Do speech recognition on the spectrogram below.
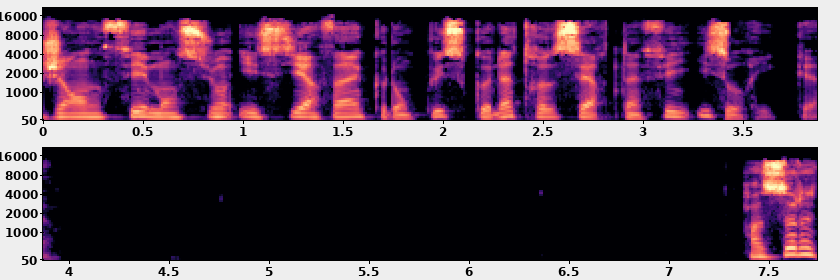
J'en fais mention ici afin que l'on puisse connaître certains faits historiques. Hazrat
